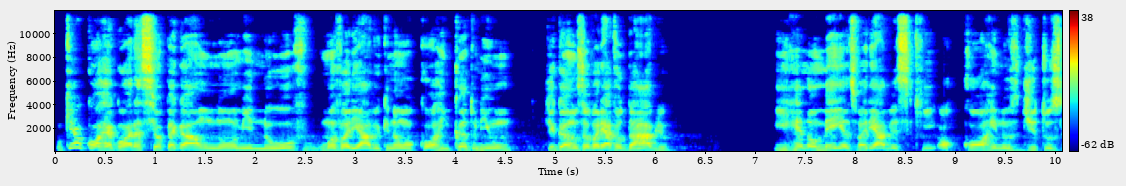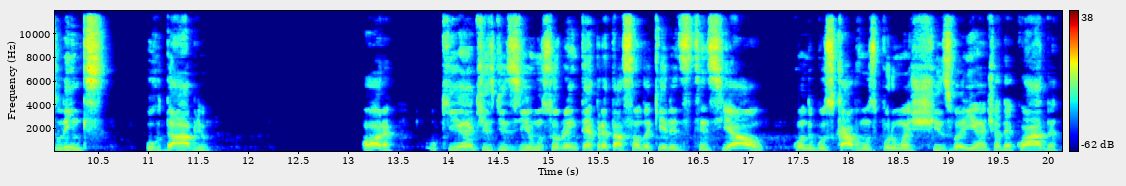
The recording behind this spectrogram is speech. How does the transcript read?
O que ocorre agora se eu pegar um nome novo, uma variável que não ocorre em canto nenhum, digamos a variável w, e renomeie as variáveis que ocorrem nos ditos links por w? Ora, o que antes dizíamos sobre a interpretação daquele existencial, quando buscávamos por uma x variante adequada,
